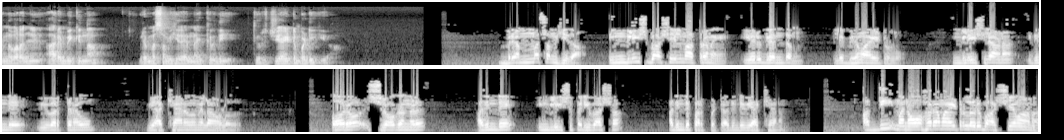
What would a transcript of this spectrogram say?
എന്ന് പറഞ്ഞ് ആരംഭിക്കുന്ന ബ്രഹ്മസംഹിത എന്ന കൃതി തീർച്ചയായിട്ടും പഠിക്കുക. ബ്രഹ്മസംഹിത ഇംഗ്ലീഷ് ഭാഷയിൽ മാത്രമേ ഈ ഒരു ഗ്രന്ഥം ലഭ്യമായിട്ടുള്ളൂ. ഇംഗ്ലീഷിലാണ് ഇതിന്റെ വിവർത്തനവും വ്യാഖ്യാനവും എല്ലാം ഉള്ളത്. ഓരോ ശ്ലോകങ്ങൾ അതിന്റെ ഇംഗ്ലീഷ് പരിഭാഷ അതിന്റെ പർപ്പട്ട് അതിന്റെ വ്യാഖ്യാനം. അതിമനോഹരമായിട്ടുള്ള ഒരു ഭാഷ്യമാണ്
